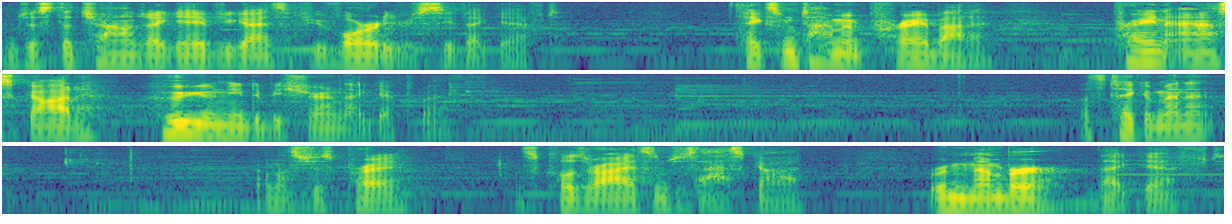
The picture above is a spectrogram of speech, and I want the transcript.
And just the challenge I gave you guys if you've already received that gift, take some time and pray about it. Pray and ask God who you need to be sharing that gift with. Let's take a minute and let's just pray. Let's close our eyes and just ask God. Remember that gift.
